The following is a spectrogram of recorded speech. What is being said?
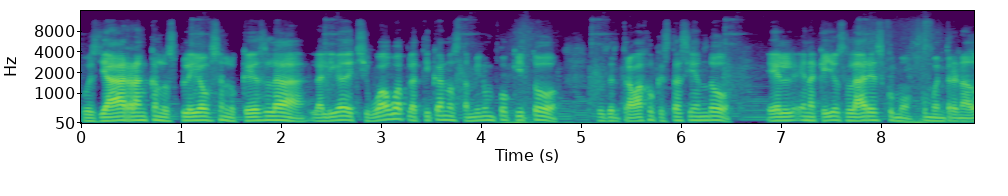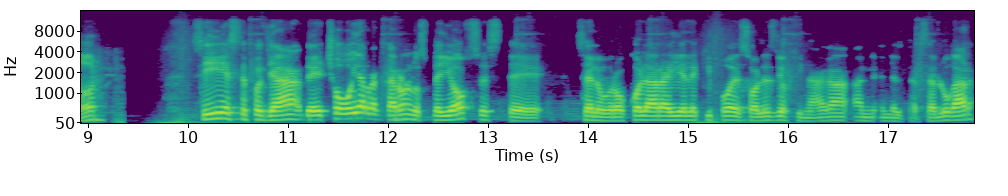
pues ya arrancan los playoffs en lo que es la, la Liga de Chihuahua. Platícanos también un poquito pues, del trabajo que está haciendo él en aquellos lares como, como entrenador. Sí, este, pues ya, de hecho hoy arrancaron los playoffs, este, se logró colar ahí el equipo de Soles de Ojinaga en, el tercer lugar.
